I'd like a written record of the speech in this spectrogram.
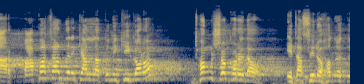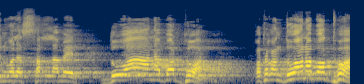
আর পাপাচারদেরকে আল্লাহ তুমি কি করো? ধ্বংস করে দাও। এটা ছিল হজরত সাল্লামের দোয়া না বদ্ধোয়া কতক্ষণ? দোয়া না বদ্ধোয়া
